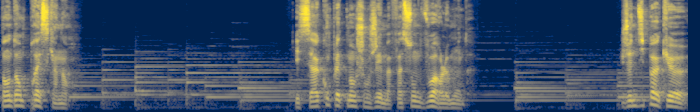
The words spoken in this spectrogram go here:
pendant presque un an. Et ça a complètement changé ma façon de voir le monde. Je ne dis pas que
